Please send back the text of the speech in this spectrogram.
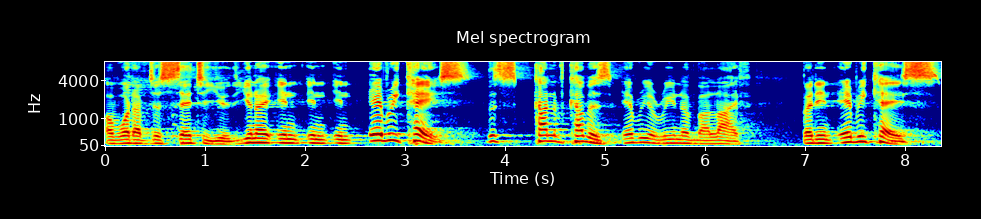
of what I've just said to you. You know, in, in, in every case, this kind of covers every arena of my life, but in every case,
